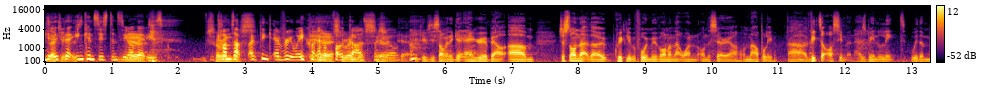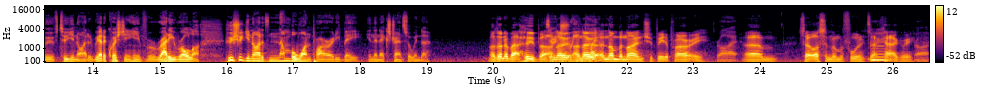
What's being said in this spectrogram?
Yeah, exactly. the inconsistency of Yeah. it is It's comes up. horrendous. I think every week on Yeah, our it's podcast horrendous, for yeah. sure. yeah, it gives you something to get Yeah. angry about. Um, just on that though, quickly before we move on on that one on the Serie A on Napoli, uh, Victor Osimhen has been linked with a move to United. We had a question here for Ratty Roller: Who should United's number one priority be in the next transfer window? I don't know about who, but I there a know I dream know player? a number nine should be the priority. Right, Um, so Osimhen would fall into that Mm. category. right.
